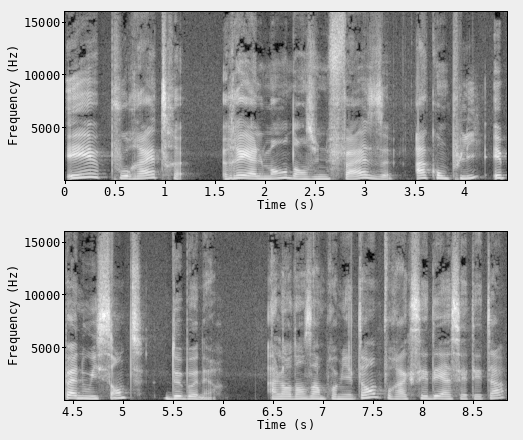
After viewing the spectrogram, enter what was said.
et pour être réellement dans une phase accomplie, épanouissante de bonheur? Alors dans un premier temps, pour accéder à cet état,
